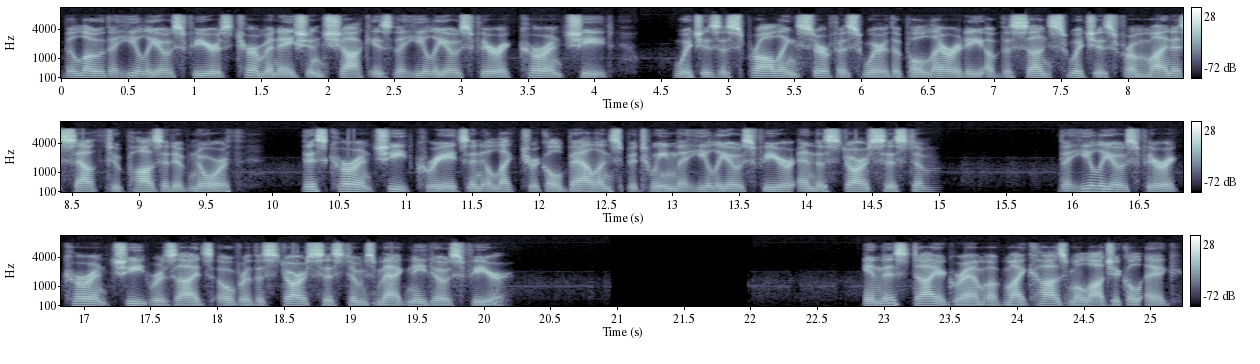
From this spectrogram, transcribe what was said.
Below the heliosphere's termination shock is the heliospheric current sheet, which is a sprawling surface where the polarity of the sun switches from minus south to positive north, this current sheet creates an electrical balance between the heliosphere and the star system. The heliospheric current sheet resides over the star system's magnetosphere. In this diagram of my cosmological egg,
